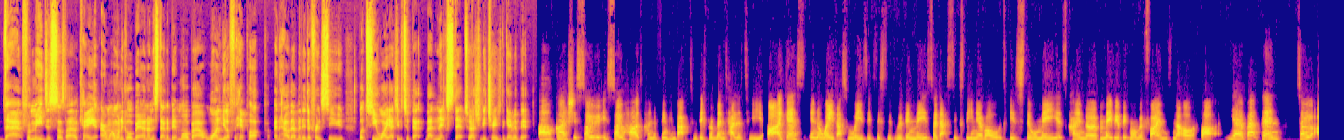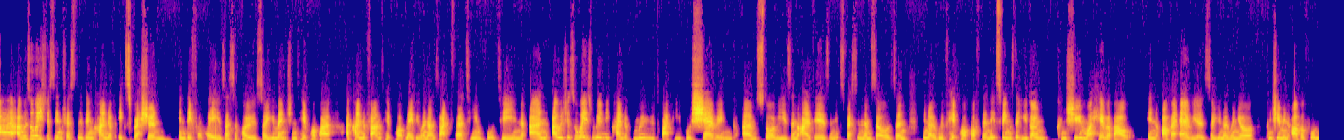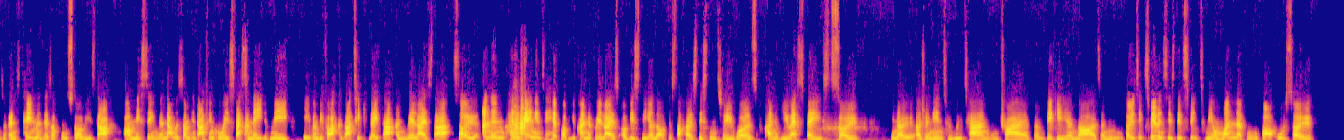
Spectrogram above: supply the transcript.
that for me just I was like, okay, I, I want to go a bit and understand a bit more about one, your love for hip hop and how that made a difference to you, but two, why you actually took that that next step to actually change the game a bit. Oh gosh, it's so it's so hard kind of thinking back to a different mentality. But I guess in a way that's always existed within me. So that 16 year old is still me. It's kind of maybe a bit more refined now. But yeah, back then so I, I, was always just interested in kind of expression in different ways, I suppose. So you mentioned hip hop. I, I kind of found hip hop maybe when I was like 13, 14. And I was just always really kind of moved by people sharing um, stories and ideas and expressing themselves. And, you know, with hip hop, often it's things that you don't consume or hear about in other areas. So, you know, when you're consuming other forms of entertainment, there's often stories that are missing. And that was something that I think always fascinated me, even before I could articulate that and realize that. So, and then kind of getting into hip hop, you kind of realize obviously a lot of the stuff I was listening to was kind of US based. So, you know, I was really into Wu Tang and Tribe and Biggie and Nas. And those experiences did speak to me on one level, but also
